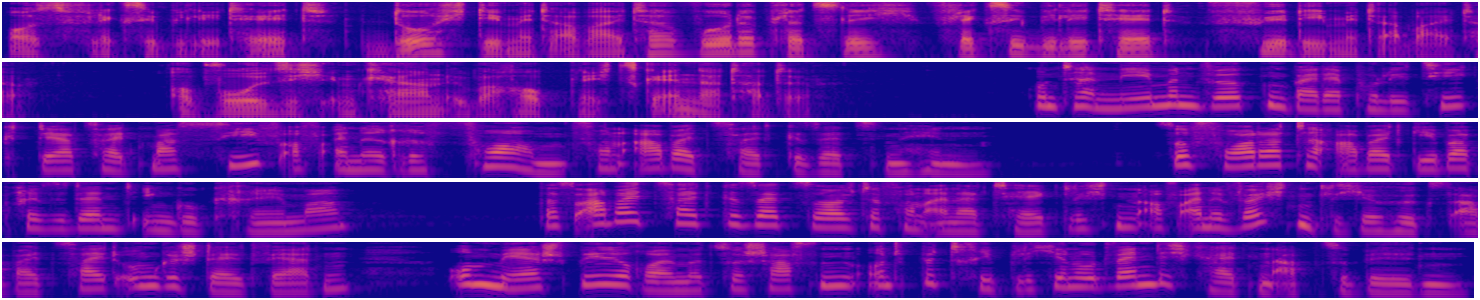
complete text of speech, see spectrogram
Aus Flexibilität durch die Mitarbeiter wurde plötzlich Flexibilität für die Mitarbeiter. obwohl sich im Kern überhaupt nichts geändert hatte. Unternehmen wirken bei der Politik derzeit massiv auf eine Reform von Arbeitszeitgesetzen hin. So forderte Arbeitgeberpräsident Ingo Krämer, das Arbeitszeitgesetz sollte von einer täglichen auf eine wöchentliche Höchstarbeitszeit umgestellt werden, um mehr Spielräume zu schaffen und betriebliche Notwendigkeiten abzubilden.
